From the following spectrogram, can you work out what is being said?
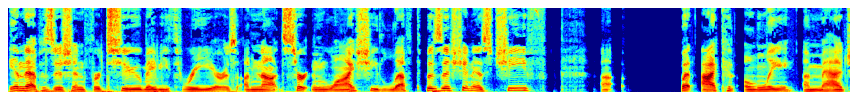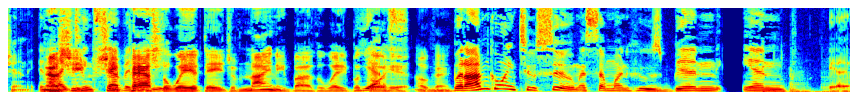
in that position for two maybe three years. I'm not certain why she left the position as chief uh, but i could only imagine in now she she passed away at the age of ninety, by the way. But go ahead, okay. But I'm going to assume, as someone who's been in, uh,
